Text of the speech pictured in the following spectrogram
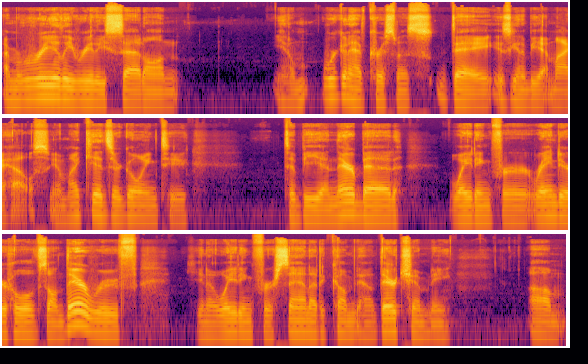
I'm really really set on you know, we're going to have Christmas Day is going to be at my house. You know, my kids are going to to be in their bed waiting for reindeer hooves on their roof, you know, waiting for Santa to come down their chimney. Um,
